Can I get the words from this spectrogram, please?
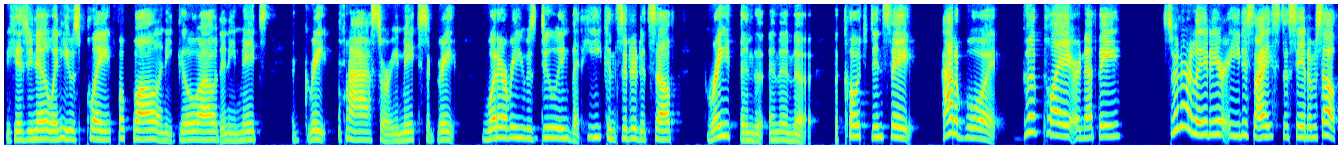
Because, you know, when he was playing football and he go out and he makes a great pass or he makes a great whatever he was doing that he considered itself great. And, the, and then the, the coach didn't say, attaboy, good play or nothing, sooner or later he decides to say to himself,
